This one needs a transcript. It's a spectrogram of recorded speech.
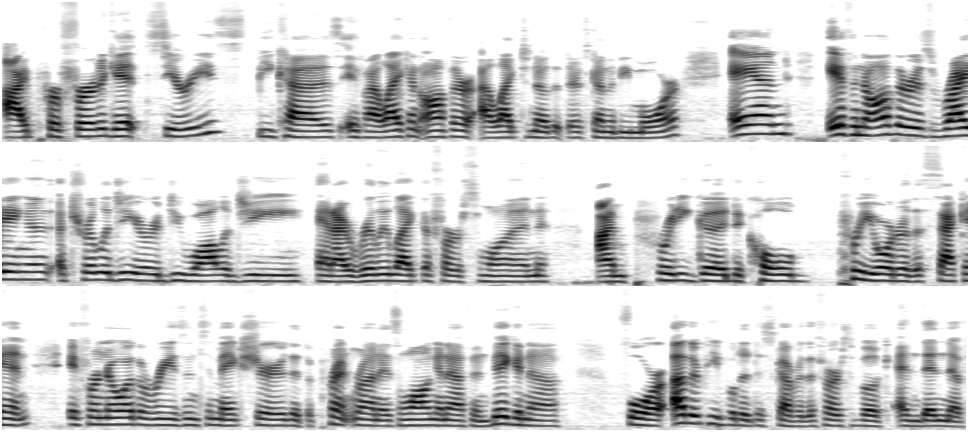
I prefer to get series because if I like an author, I like to know that there's going to be more. And if an author is writing a, a trilogy or a duology and I really like the first one, I'm pretty good to cold pre order the second, if for no other reason to make sure that the print run is long enough and big enough for other people to discover the first book and then the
